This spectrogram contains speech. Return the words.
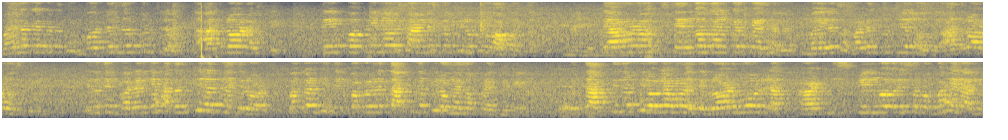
महिला काय करतात बटन जर तुटलं तर आत रॉड असते. ते पकडीनं सांडण्याचं फिरू फिरू वापरतात. त्यामुळं सेनगाव तालुक्यात काय झालं? महिलेचं बटन तुटलेलं होतं. आत रॉड असते. तिथं ते बटन ते हातात फिरत नाही ते रॉड. पकड घेतली पकडलं ताकदीनं फिरवण्याचा प्रयत्न केला. तर ताकदीनं फिरवल्यामुळे ते रॉड मोडला. आणि स्प्रिंग वगैरे सगळं बाहेर आली.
